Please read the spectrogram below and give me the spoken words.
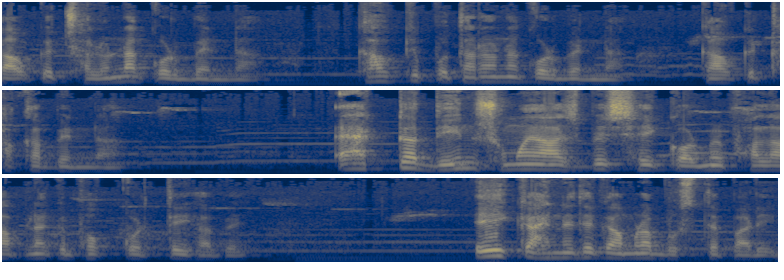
কাউকে ছলনা করবেন না, কাউকে প্রতারণা করবেন না, কাউকে ঠকাবেন না। একটা দিন সময় আসবে, সেই কর্মের ফল আপনাকে ভোগ করতেই হবে। এই কাহিনী থেকে আমরা বুঝতে পারি।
